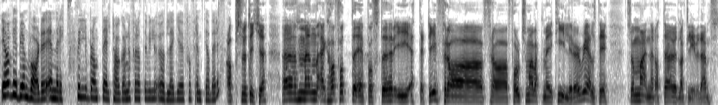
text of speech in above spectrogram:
Ja, Vebjørn, Var det en redsel blant deltakerne for at det ville ødelegge for fremtida deres? Absolutt ikke. Eh, men jeg har fått e-poster i ettertid fra, fra, folk som har vært med i tidligere reality, som mener at det har ødelagt livet deres.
